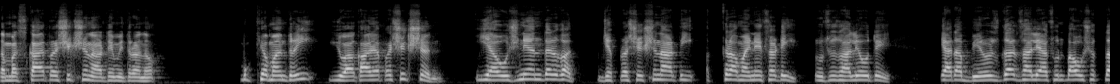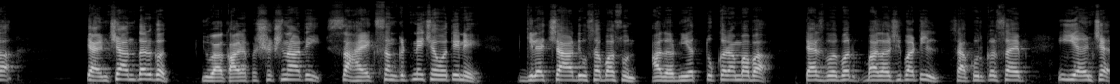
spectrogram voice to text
नमस्कार प्रशिक्षणार्थी मित्रांनो. मुख्यमंत्री युवा कार्य प्रशिक्षण या योजनेअंतर्गत जे प्रशिक्षणार्थी अकरा महिन्यासाठी रुजू झाले होते ते आता बेरोजगार झाले असून पाहू शकता. त्यांच्या अंतर्गत युवा कार्य प्रशिक्षणार्थी सहाय्यक संघटनेच्या वतीने गेल्या चार दिवसापासून आदरणीय तुकाराम बाबा त्याचबरोबर बालाजी पाटील साकूरकर साहेब यांच्या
